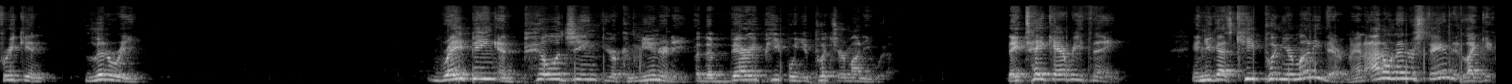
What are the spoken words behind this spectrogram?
freaking literally raping and pillaging your community are the very people you put your money with. They take everything. And you guys keep putting your money there, man. I don't understand it. Like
